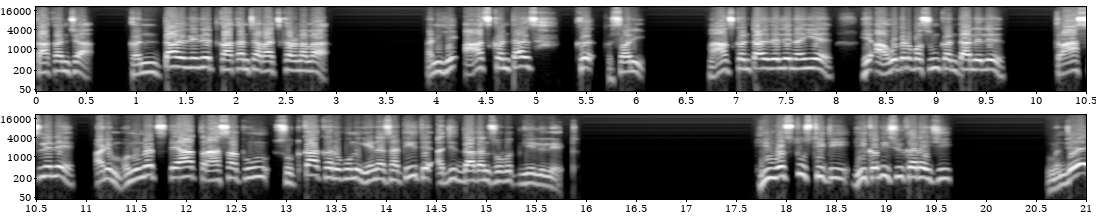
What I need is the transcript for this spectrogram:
काकांच्या कंटाळलेले आहेत काकांच्या राजकारणाला. आणि हे आज कंटाळ सॉरी आज कंटाळलेले नाहीये. हे अगोदरपासून कंटाळलेले त्रासलेले आणि म्हणूनच त्या त्रासातून सुटका करून घेण्यासाठी ते अजितदादांसोबत गेलेले आहेत. ही वस्तुस्थिती ही कधी स्वीकारायची? म्हणजे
